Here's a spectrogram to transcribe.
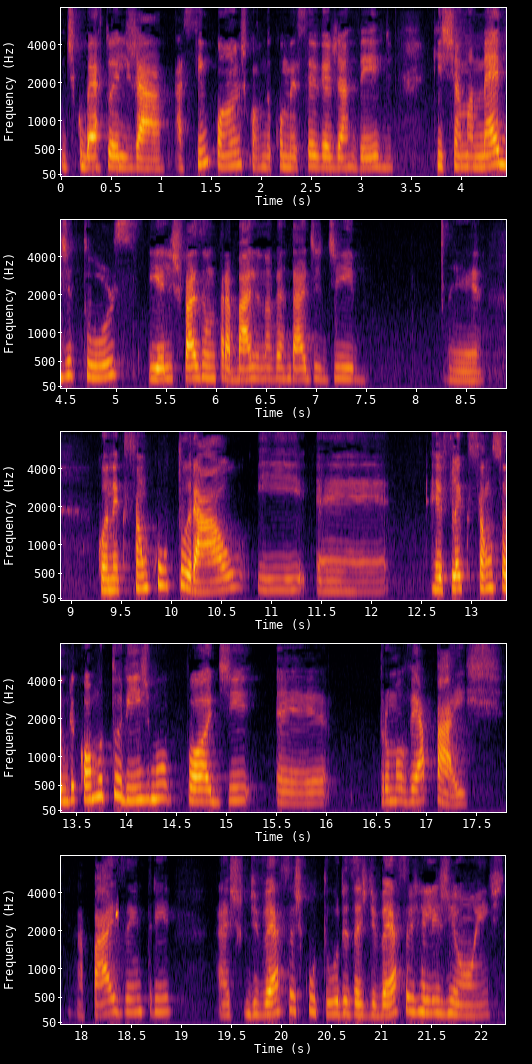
descoberto ele já há cinco anos, quando eu comecei a viajar verde, que chama Med Tours, e eles fazem um trabalho, na verdade, de é, conexão cultural e é, reflexão sobre como o turismo pode é, promover a paz, a paz entre as diversas culturas, as diversas religiões,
